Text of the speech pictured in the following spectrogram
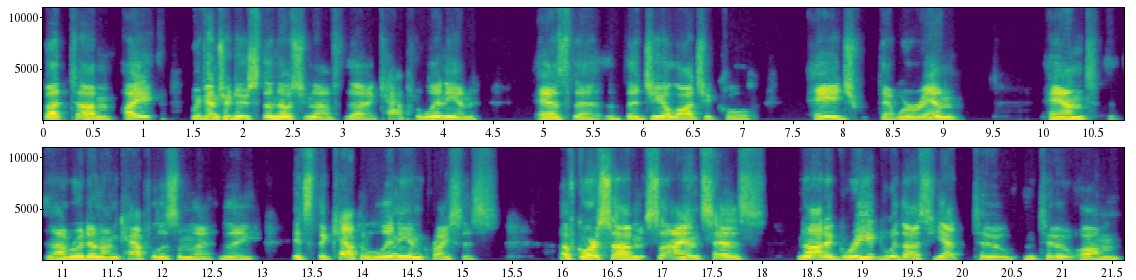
but um, I we've introduced the notion of the Capitalinian as the, the geological age that we're in. And uh, rooted on capitalism, the, the, it's the Capitalinian crisis. Of course, um, science has not agreed with us yet to, to um,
